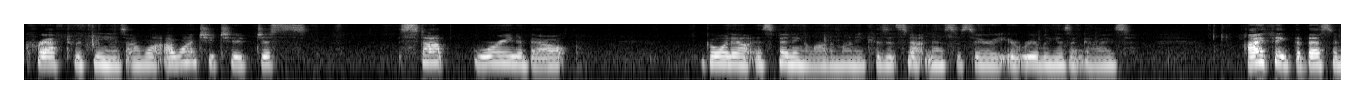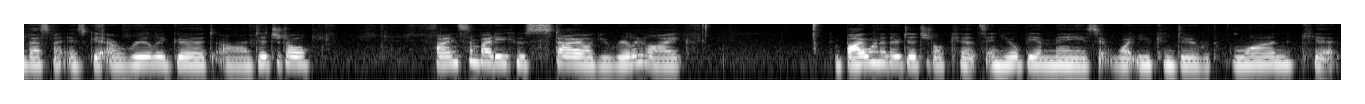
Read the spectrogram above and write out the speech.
craft with me's. I want I want you to just stop worrying about going out and spending a lot of money because it's not necessary. It really isn't, guys. I think the best investment is get a really good uh, digital. Find somebody whose style you really like. Buy one of their digital kits and you'll be amazed at what you can do with one kit.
